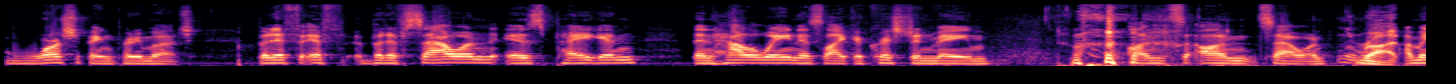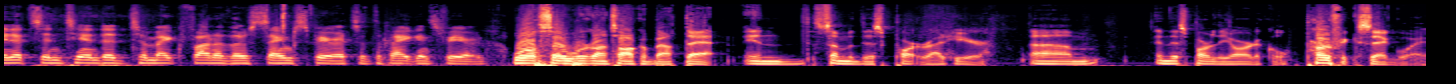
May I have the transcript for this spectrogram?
worshiping, pretty much. But if if but if Samhain is pagan, then Halloween is like a Christian meme on on Samhain. Right. I mean, it's intended to make fun of those same spirits that the pagans feared. Well, so we're going to talk about that in some of this part right here, um, in this part of the article. Perfect segue.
